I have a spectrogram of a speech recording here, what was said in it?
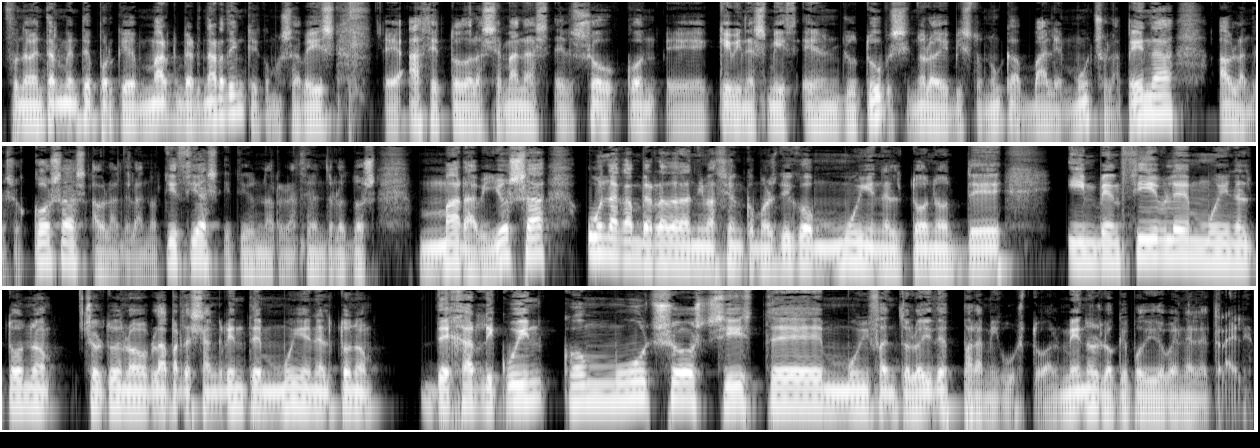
fundamentalmente porque Mark Bernardin, que como sabéis eh, hace todas las semanas el show con eh, Kevin Smith en YouTube. Si no lo habéis visto nunca, vale mucho la pena. Hablan de sus cosas, hablan de las noticias y tiene una relación entre los dos maravillosa. Una gamberrada de animación, como os digo, muy en el tono de Invencible, muy en el tono, sobre todo en la parte sangriente, muy en el tono de Harley Quinn con muchos chistes muy infantiloides para mi gusto, al menos lo que he podido ver en el trailer.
